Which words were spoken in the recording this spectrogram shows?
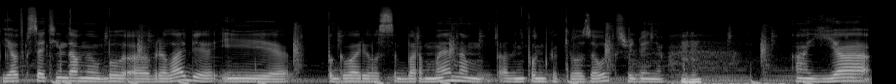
Я вот, кстати, недавно был э, в Релабе и поговорил с барменом, правда, не помню, как его зовут, к сожалению, угу а, я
